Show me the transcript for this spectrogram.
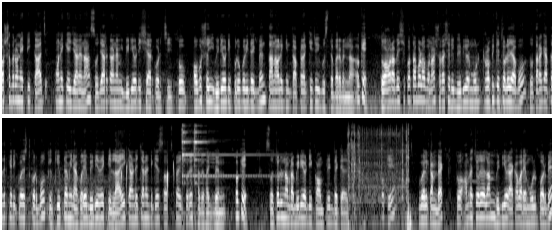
অসাধারণ একটি কাজ, অনেকেই জানে না সো যার কারণে আমি ভিডিওটি শেয়ার করছি। তো অবশ্যই ভিডিওটি পুরোপুরি দেখবেন, তা নাহলে কিন্তু আপনারা কিছুই বুঝতে পারবেন না ওকে তো আমরা বেশি কথা বাড়াবো না, সরাসরি ভিডিওর মূল টপিকে চলে যাব। তো তার আগে আপনাদেরকে রিকোয়েস্ট করব কিপটামি না করে ভিডিওতে একটি লাইক অ্যান্ড চ্যানেলটিকে সাবস্ক্রাইব করে সাথে থাকবেন ওকে সো চলুন আমরা ভিডিওটি কমপ্লিট দেখে আসি ওকে ওয়েলকাম ব্যাক তো আমরা চলে এলাম ভিডিওর একেবারে মূল পর্বে।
